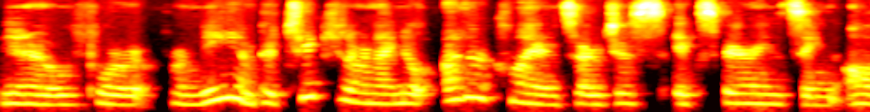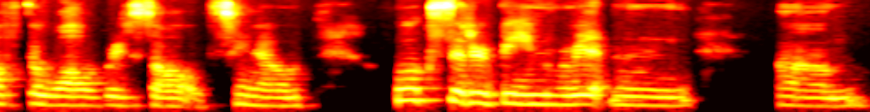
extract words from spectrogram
you know, for, for me in particular, and I know other clients are just experiencing off the wall results, you know, books that are being written, um,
